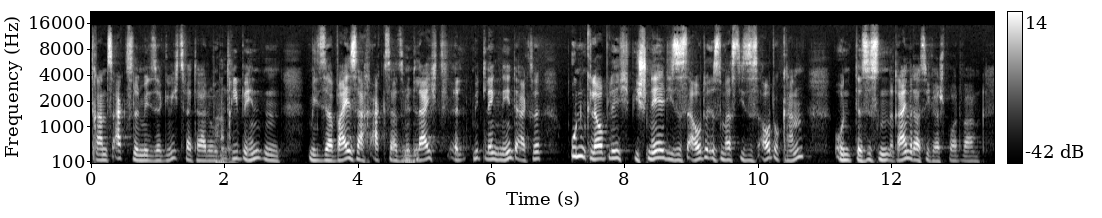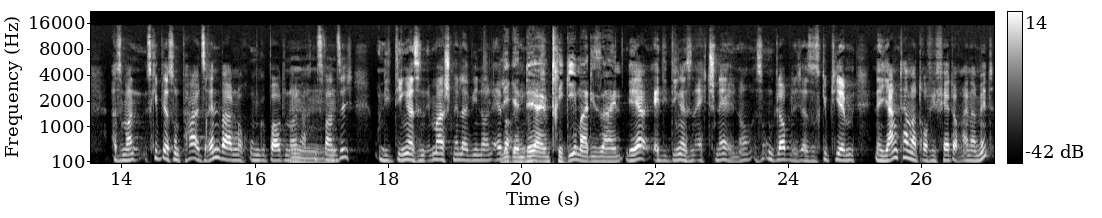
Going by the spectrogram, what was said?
Transaxel mit dieser Gewichtsverteilung, Getriebe hinten, mit dieser Weisachachse, also mit leicht äh, mitlenkenden Hinterachse, unglaublich, wie schnell dieses Auto ist und was dieses Auto kann. Und das ist ein reinrassiger Sportwagen. Also man, es gibt ja so ein paar als Rennwagen noch umgebaute 928 und die Dinger sind immer schneller wie 911. Legendär im Trigema-Design. Ja, ey, die Dinger sind echt schnell, ne? Das ist unglaublich. Also es gibt hier im, in der Youngtimer Trophy fährt auch einer mit.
